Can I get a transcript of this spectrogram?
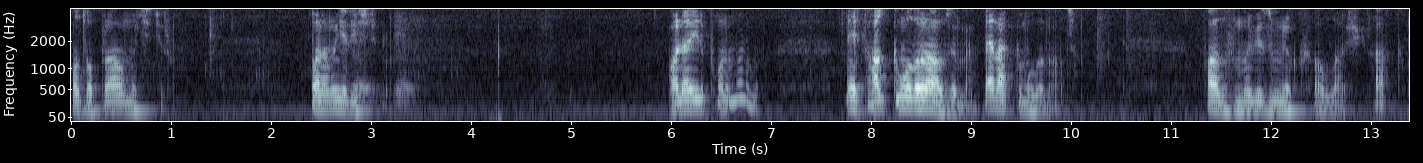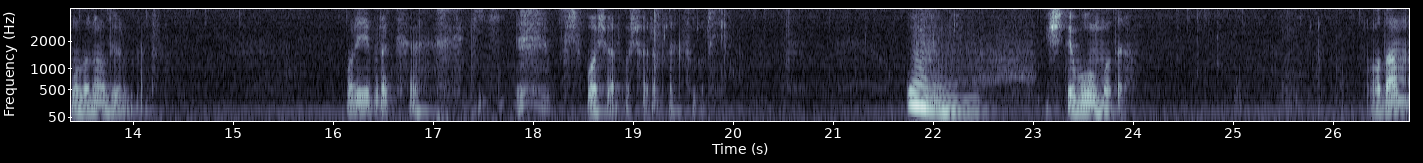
O toprağı almak istiyorum. Paramı geri istiyorum. Hala 7 puanım var mı? Neyse hakkım olanı alacağım ben. Ben hakkım olanı alacağım. Fazlasında gözüm yok. Allah'a şükür. Hakkım olanı alıyorum ben. Orayı bırak. boş ver boş ver bıraksın orayı. Uuu. İşte bu olmadı. Adam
